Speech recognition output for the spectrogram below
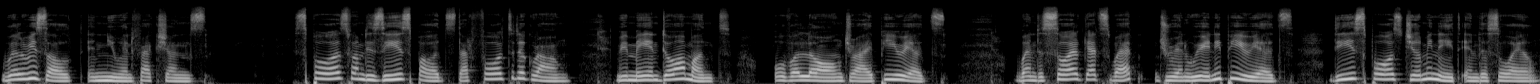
will result in new infections. Spores from disease pods that fall to the ground remain dormant over long dry periods. When the soil gets wet during rainy periods, these spores germinate in the soil.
